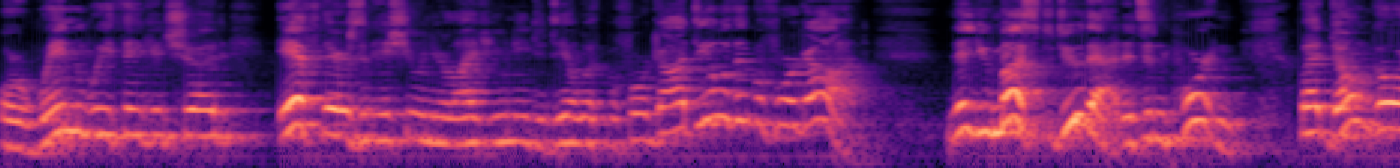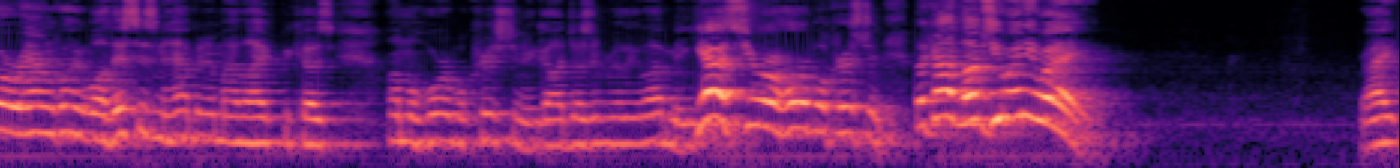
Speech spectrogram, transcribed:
or when we think it should. If there's an issue in your life you need to deal with before God, deal with it before God. That you must do that. It's important. But don't go around going, well, this isn't happening in my life because I'm a horrible Christian and God doesn't really love me. Yes, you're a horrible Christian, but God loves you anyway. Right?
